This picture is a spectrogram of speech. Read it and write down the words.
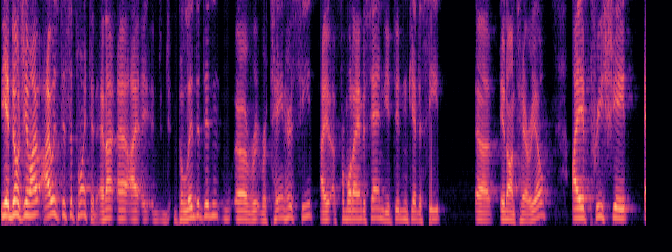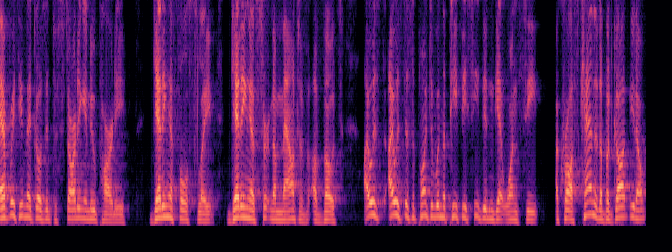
yeah, no, Jim, I, I was disappointed, and I, I Belinda didn't uh, re- retain her seat. I, from what I understand, you didn't get a seat uh, in Ontario. I appreciate everything that goes into starting a new party, getting a full slate, getting a certain amount of, of votes. I was I was disappointed when the PPC didn't get one seat across Canada, but got you know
